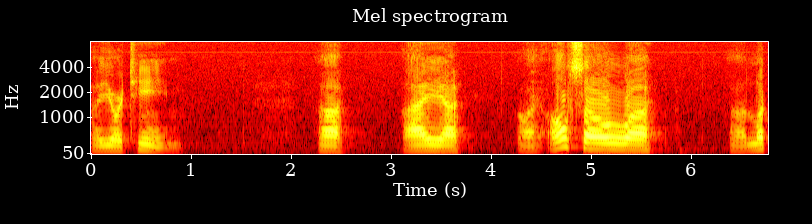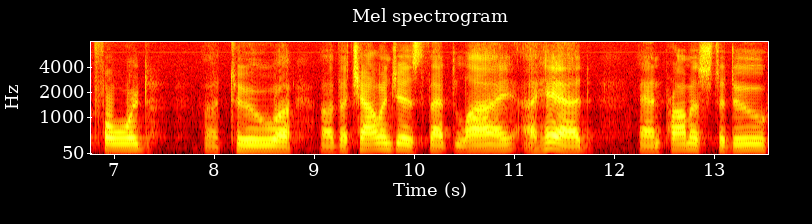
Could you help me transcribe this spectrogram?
uh, your team. Uh, I also look forward to the challenges that lie ahead and promise to do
